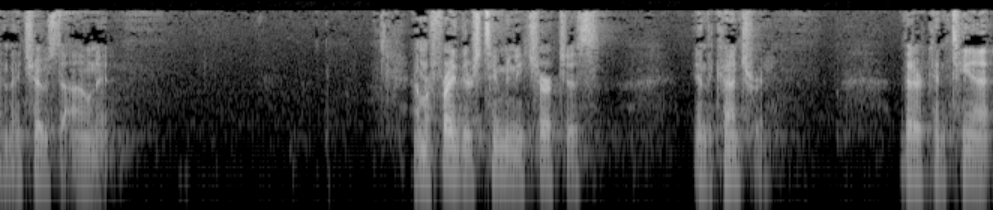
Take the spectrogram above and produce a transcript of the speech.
And they chose to own it. I'm afraid there's too many churches in the country that are content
